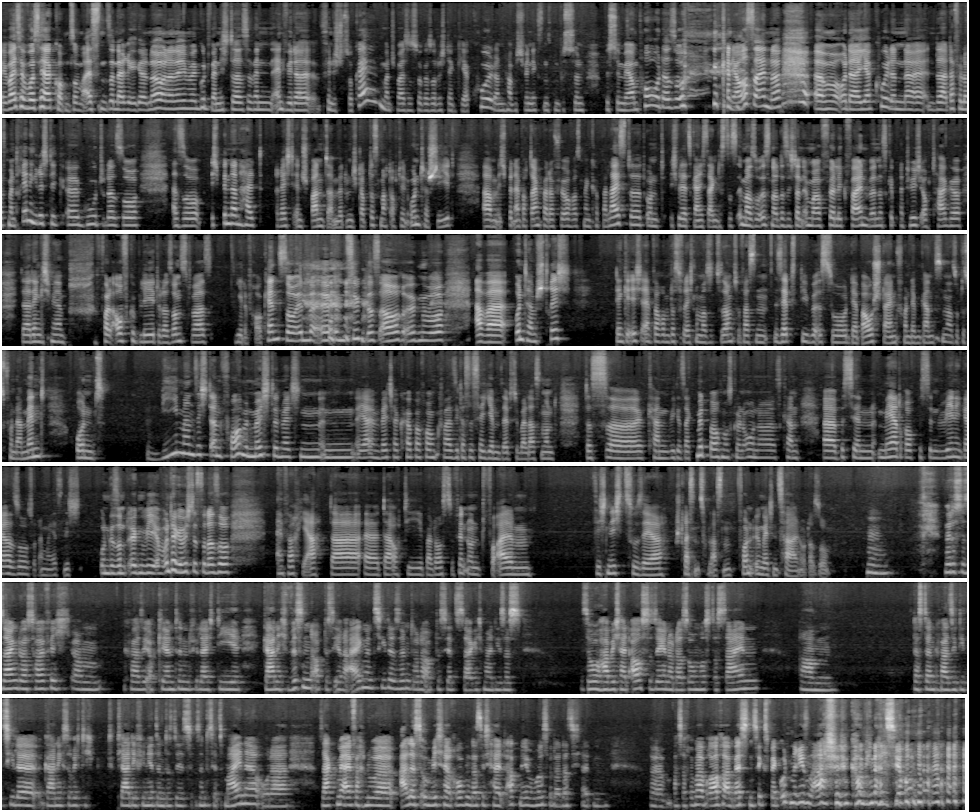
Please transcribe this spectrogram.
ich weiß ja, wo es herkommt, so meistens in der Regel, ne? Und dann denke ich mir, gut, wenn ich das, wenn entweder finde ich das okay, manchmal ist es sogar so, dass ich denke, ja cool, dann habe ich wenigstens ein bisschen, bisschen mehr am Po oder so. Kann ja auch sein, ne? Ähm, oder ja cool, dann äh, da, dafür läuft mein Training richtig äh, gut oder so. Also ich bin dann halt recht entspannt damit. Und ich glaube, das macht auch den Unterschied. Ähm, ich bin einfach dankbar dafür, auch was mein Körper leistet. Und ich will jetzt gar nicht sagen, dass das immer so ist, ne, dass ich dann immer völlig fein bin. Es gibt natürlich auch Tage, da denke ich mir, pff, voll aufgebläht oder sonst was. Jede Frau kennt so in, äh, im Zyklus auch irgendwo. Aber unterm Strich denke ich einfach, um das vielleicht nochmal so zusammenzufassen, Selbstliebe ist so der Baustein von dem Ganzen, also das Fundament. Und wie man sich dann formen möchte, in welchen, in, ja, in welcher Körperform quasi, das ist ja jedem selbst überlassen. Und das äh, kann, wie gesagt, mit Bauchmuskeln ohne, es kann äh, bisschen mehr drauf, bisschen weniger, so, solange man jetzt nicht ungesund irgendwie im Untergewicht ist oder so. Einfach, ja, da, äh, da auch die Balance zu finden und vor allem sich nicht zu sehr stressen zu lassen von irgendwelchen Zahlen oder so. Hm. Würdest du sagen, du hast häufig ähm, quasi auch Klientinnen vielleicht, die gar nicht wissen, ob das ihre eigenen Ziele sind oder ob das jetzt, sage ich mal, dieses, so habe ich halt auszusehen oder so muss das sein, ähm, dass dann quasi die Ziele gar nicht so richtig klar definiert sind, das ist, sind es jetzt meine oder sagt mir einfach nur alles um mich herum, dass ich halt abnehmen muss oder dass ich halt ein äh, was auch immer brauche, am besten Sixpack und einen Riesenarsch in Kombination.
